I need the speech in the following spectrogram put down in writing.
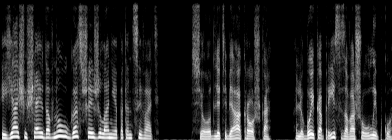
и я ощущаю давно угасшее желание потанцевать. Все для тебя, крошка. Любой каприз за вашу улыбку».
